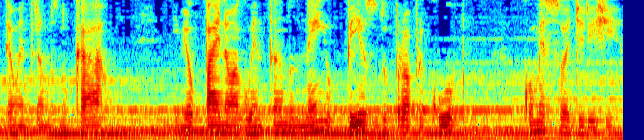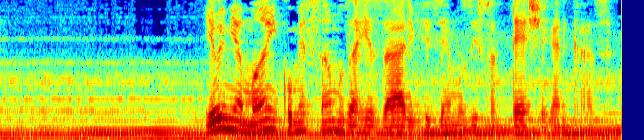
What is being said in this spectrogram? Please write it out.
Então entramos no carro e meu pai, não aguentando nem o peso do próprio corpo, começou a dirigir. Eu e minha mãe começamos a rezar e fizemos isso até chegar em casa.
